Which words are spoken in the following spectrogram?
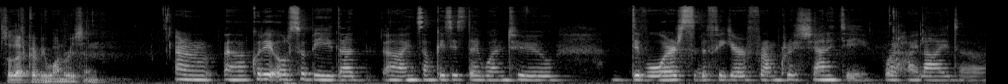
so that could be one reason. Um, uh, could it also be that uh, in some cases they want to divorce the figure from Christianity or highlight? Uh,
